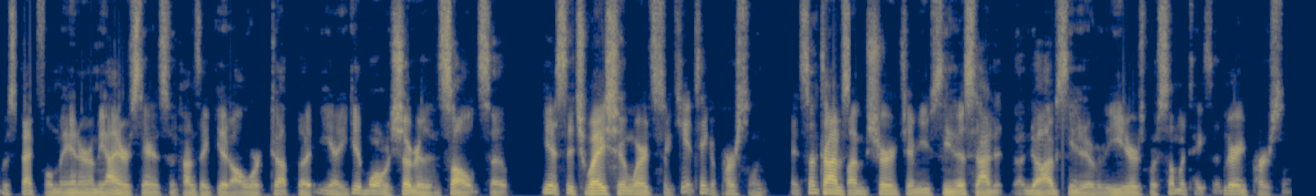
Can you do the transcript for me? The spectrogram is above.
respectful manner. I mean, I understand sometimes they get all worked up, but you know, you get more with sugar than salt. So you get a situation where it's, you can't take it personally. And sometimes I'm sure, Jim, you've seen this. I know I've seen it over the years where someone takes it very personal.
